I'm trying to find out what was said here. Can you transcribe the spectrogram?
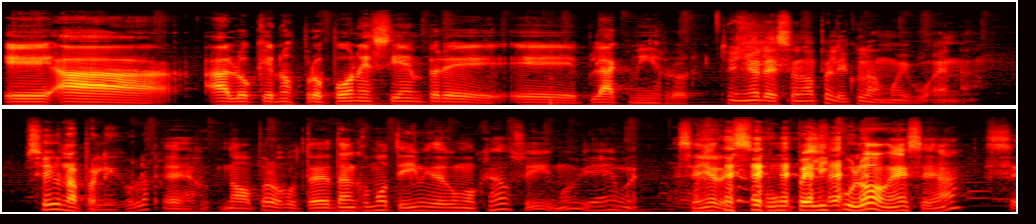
eh, a, a lo que nos propone siempre eh, Black Mirror. Señores, es una película muy buena. Sí, una película. Eh, no, pero que ustedes están como tímidos, como que, ah, sí, muy bien. güey. Señores, un peliculón ese, ¿ah? Sí,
